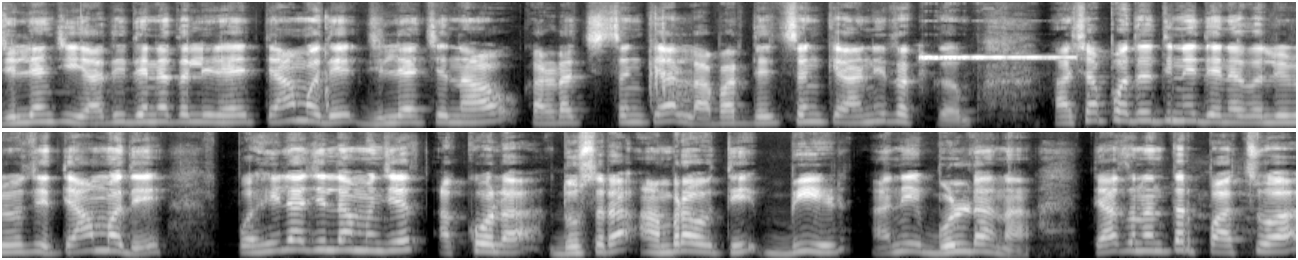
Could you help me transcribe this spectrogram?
जिल्ह्यांची यादी देण्यात आलेली आहे त्यामध्ये जिल्ह्याचे नाव कार्डाची संख्या लाभार्थ्याची संख्या आणि रक्कम अशा पद्धतीने देण्यात आलेली होती. त्यामध्ये पहिला जिल्हा म्हणजे अकोला दुसरा अमरावती बीड आणि बुलढाणा. त्याचनंतर पाचवा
